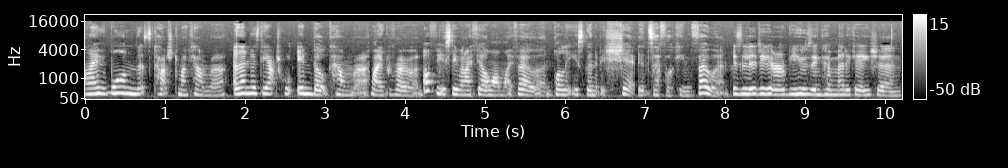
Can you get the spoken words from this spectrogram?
and I have one that's attached to my camera and then there's the actual inbuilt camera microphone. Obviously when I film on my phone, quality is going to be shit. It's a fucking phone. Is Lydia abusing her medication?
